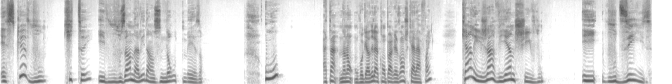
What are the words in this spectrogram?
est-ce que vous quittez et vous vous en allez dans une autre maison? Ou, attends, non, non, on va garder la comparaison jusqu'à la fin. Quand les gens viennent chez vous et vous disent,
